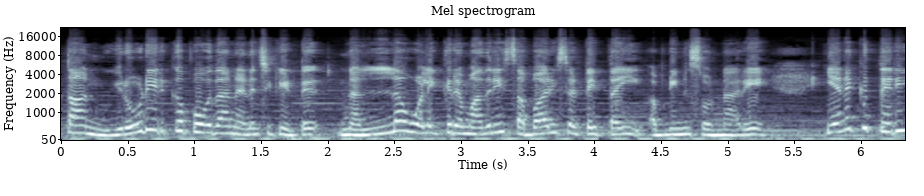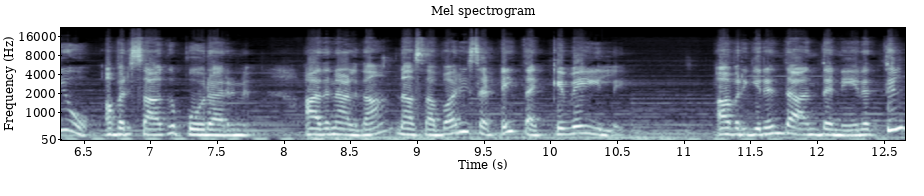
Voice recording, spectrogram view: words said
தான் உயிரோடு இருக்க போவதா நினைச்சுக்கிட்டு நல்லா உழைக்கிற மாதிரி சபாரி சட்டை தை அப்படின்னு சொன்னாரே. எனக்கு தெரியும் அவர் சாக போறாருன்னு. அதனாலதான் நான் சபாரி சட்டை தைக்கவே இல்லை. அவர் இறந்த அந்த நேரத்தில்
